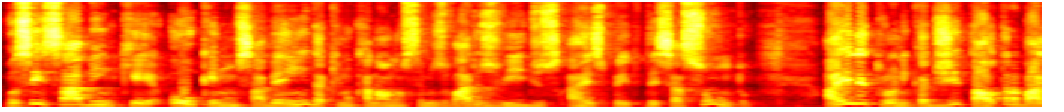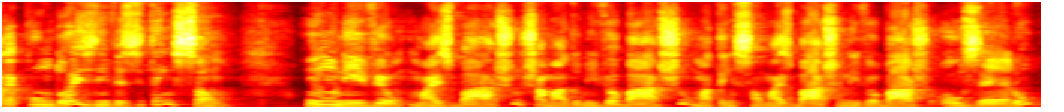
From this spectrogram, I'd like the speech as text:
Vocês sabem que, ou quem não sabe ainda, aqui no canal nós temos vários vídeos a respeito desse assunto. A eletrônica digital trabalha com dois níveis de tensão um nível mais baixo, chamado nível baixo, uma tensão mais baixa, nível baixo ou zero,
